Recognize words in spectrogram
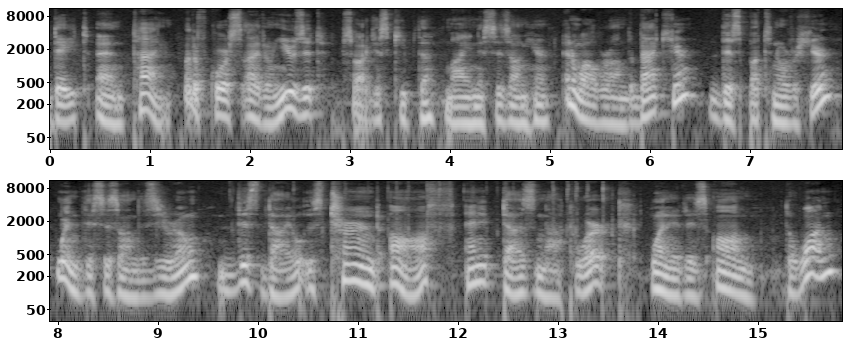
date and time. But of course I don't use it, so I just keep the minuses on here. And while we're on the back here, this button over here, when this is on the zero, this dial is turned off and it does not work. When it is on the one,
